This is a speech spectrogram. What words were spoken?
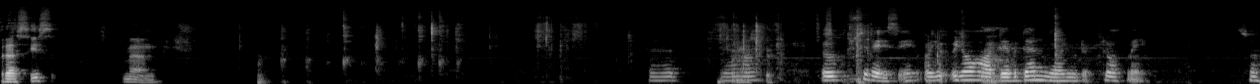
rasismen. Uh, jaha. Upsi Daisy. Och jag- Ja, det var den jag gjorde. Förlåt mig. Så.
